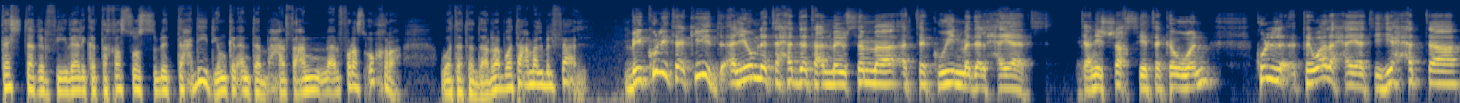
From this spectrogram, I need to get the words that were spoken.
تشتغل في ذلك التخصص بالتحديد. يمكن أن تبحث عن الفرص أخرى وتتدرب وتعمل بالفعل. بكل تأكيد اليوم نتحدث عن ما يسمى التكوين مدى الحياة. يعني الشخص يتكون كل طوال حياته حتى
